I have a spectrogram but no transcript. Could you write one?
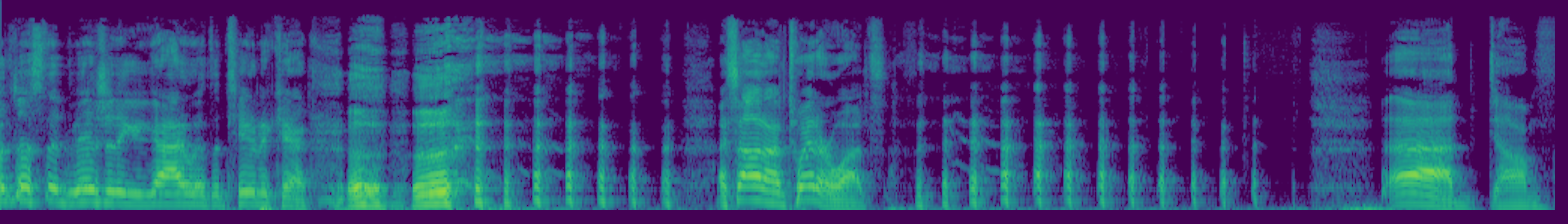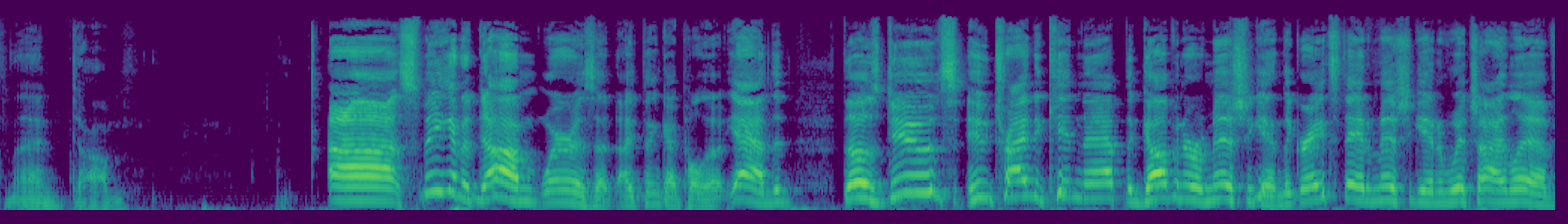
I'm just envisioning a guy with a tuna can. I saw it on Twitter once. ah, dumb. I'm dumb. Uh, speaking of dumb, where is it? I think I pulled it. Yeah, the, those dudes who tried to kidnap the governor of Michigan, the great state of Michigan in which I live.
